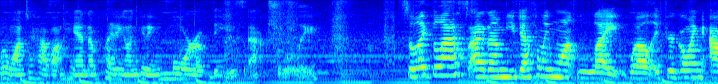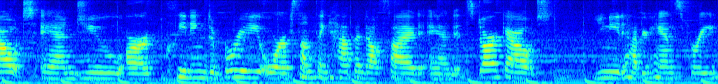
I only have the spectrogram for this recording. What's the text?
will want to have on hand. I'm planning on getting more of these actually. So like the last item, you definitely want light. Well, if you're going out and you are cleaning debris or if something happened outside and it's dark out, you need to have your hands free.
